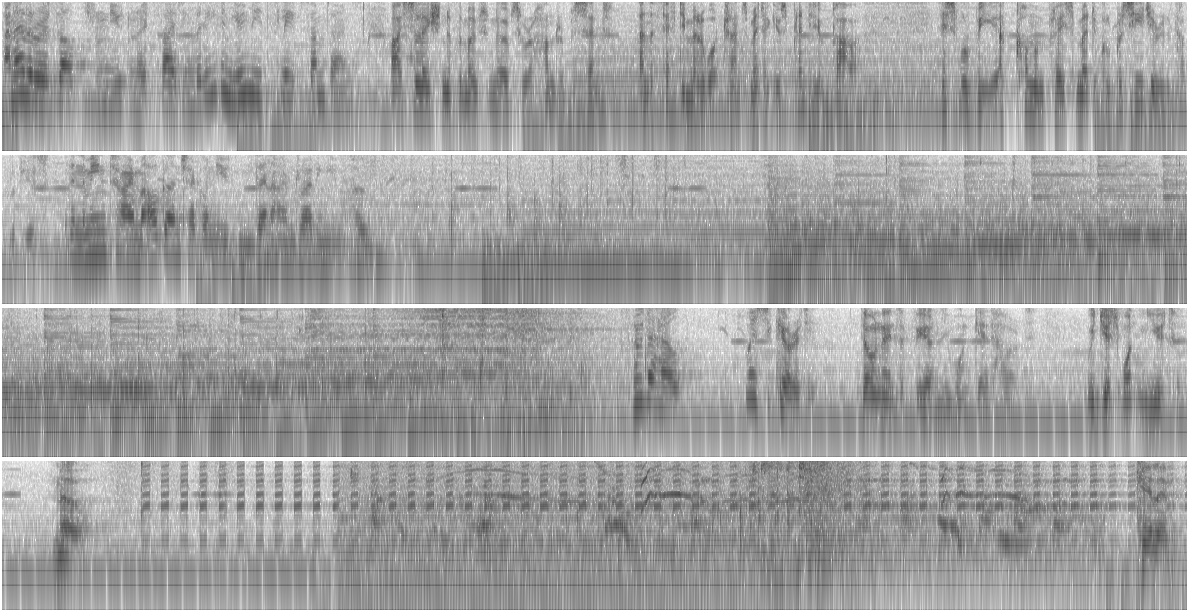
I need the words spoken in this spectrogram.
I know the results from Newton are exciting, but even you need sleep sometimes. Isolation of the motor nerves were 100%, and the 50 milliwatt transmitter gives plenty of power. This will be a commonplace medical procedure in a couple of years. But in the meantime, I'll go and check on Newton, then I'm driving you home. The hell? Where's security? Don't interfere and you won't get hurt. We just want Newton. No. Kill him.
